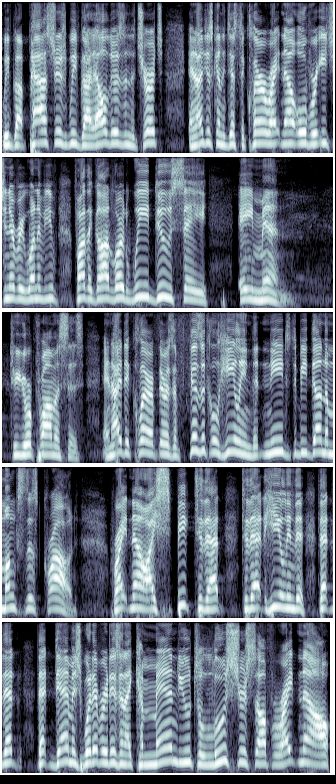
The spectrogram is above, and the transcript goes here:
We've got pastors, we've got elders in the church, and I'm just going to just declare right now over each and every one of you, Father God, Lord, we do say, Amen to your promises. And I declare if there is a physical healing that needs to be done amongst this crowd, right now i speak to that to that healing that that that that damage whatever it is and i command you to loose yourself right now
